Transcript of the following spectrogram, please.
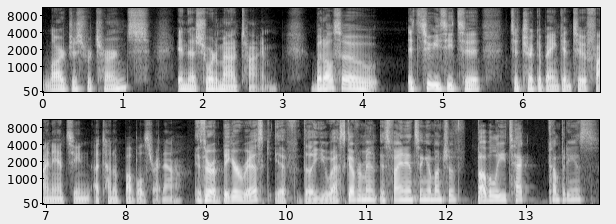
largest returns in the short amount of time. But also, it's too easy to to trick a bank into financing a ton of bubbles right now. Is there a bigger risk if the US government is financing a bunch of bubbly tech companies?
